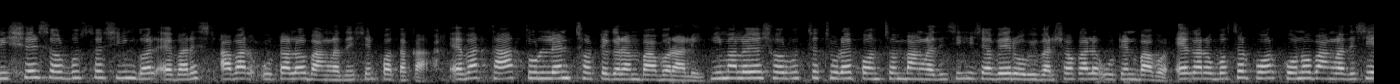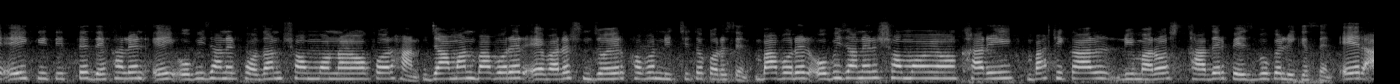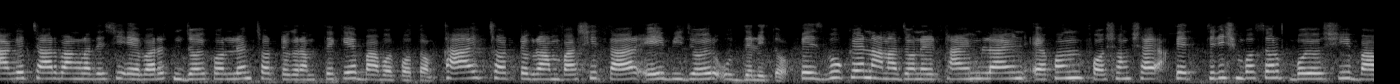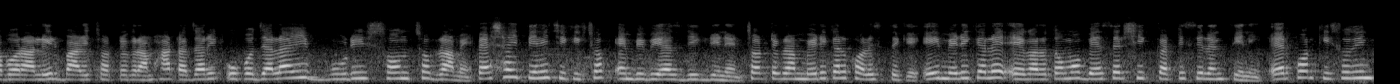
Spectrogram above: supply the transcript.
বিশ্বের সর্বোচ্চ শৃঙ্গ এভারেস্ট আবার উঠাল বাংলাদেশের পতাকা। এবার তা তুললেন চট্টগ্রাম বাবর আলী। হিমালয়ের সর্বোচ্চ চূড়ায় পঞ্চম বাংলাদেশি হিসাবে রবিবার সকালে উঠেন বাবর। এগারো বছর পর কোনো বাংলাদেশি এই কৃতিত্বে দেখালেন এই অভিযানের প্রধান সমন্বয়ক ফরহান জামান বাবরের এভারেস্ট জয়ের খবর নিশ্চিত করেছেন। বাবরের অভিযানের সময়কারী ভার্টিকাল ডিমারস তাদের ফেসবুকে লিখেছেন, এর আগে চার বাংলাদেশি এভারেস্ট জয় করলেন চট্টগ্রাম থেকে বাবর প্রথম। তাই চট্টগ্রামবাসী তার এই বিজয়ের উদ্বেলিত। ফেসবুকে নানাজনের টাইমলাইন এখন প্রশংসায় তেত্রিশ বছর বয়সী বাবর আলীর বাড়ি চট্টগ্রাম হাটাজারি উপজেলায় বুড়িচঞ্চ গ্রামে। পেশায় তিনি চিকিৎসক, এমবিবিএস ডিগ্রি নেন। চট্টগ্রাম মেডিকেল কলেজ থেকে এই মেডিকেলে এগারোতম ব্যাচের শিক্ষার্থী ছিলেন তিনি। এরপর কিছুদিন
